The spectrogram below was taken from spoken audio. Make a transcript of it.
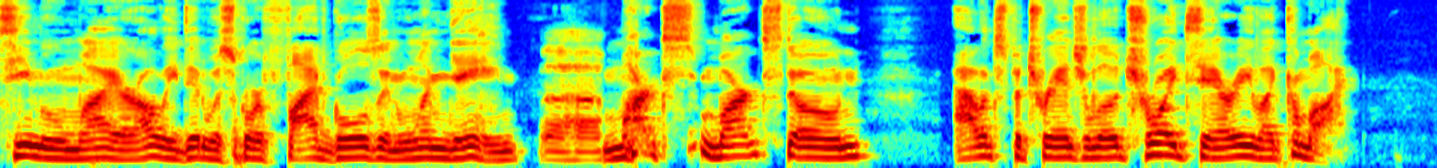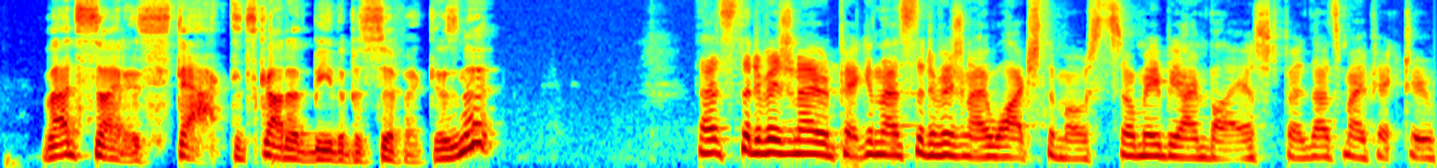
Timo Meier, all he did was score five goals in one game. Uh-huh. Mark's Mark Stone, Alex Pietrangelo, Troy Terry. Like, come on. That side is stacked. It's got to be the Pacific, isn't it? That's the division I would pick, and that's the division I watch the most. So maybe I'm biased, but that's my pick too.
